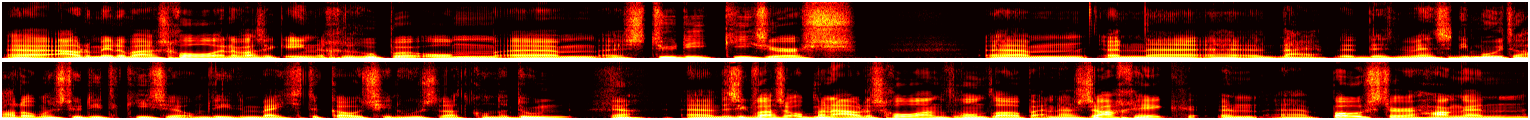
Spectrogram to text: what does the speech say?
Oude middelbare school. En daar was ik in geroepen om ehm, eh, studiekiezers. Een, eh, nou ja, de, de mensen die moeite hadden om een studie te kiezen, om die een beetje te coachen in hoe ze dat konden doen. Ja. Dus ik was op mijn oude school aan het rondlopen en daar zag ik een poster hangen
